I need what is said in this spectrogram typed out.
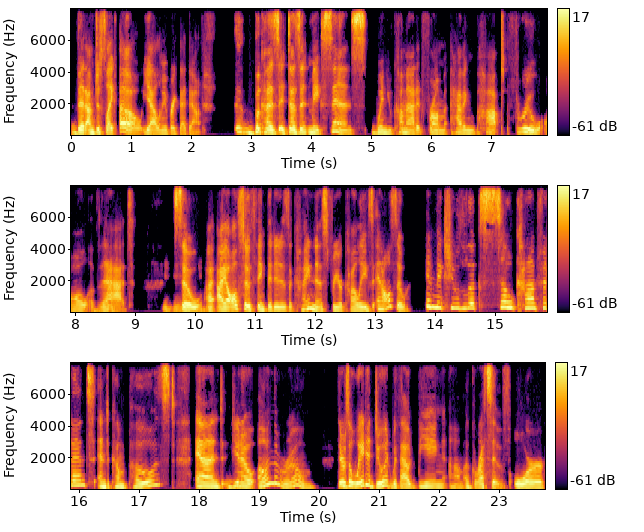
that i'm just like oh yeah let me break that down uh, because it doesn't make sense when you come at it from having hopped through all of that mm-hmm. so mm-hmm. I, I also think that it is a kindness for your colleagues and also it makes you look so confident and composed and you know own the room. There's a way to do it without being um, aggressive or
